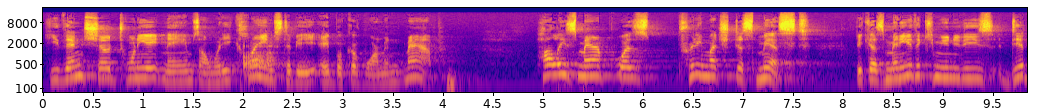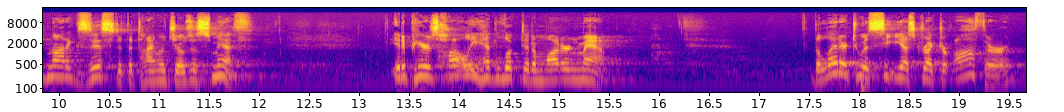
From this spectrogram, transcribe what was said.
He then showed 28 names on what he claims to be a Book of Mormon map. Holley's map was pretty much dismissed because many of the communities did not exist at the time of Joseph Smith. It appears Holley had looked at a modern map. The letter to a CES director author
